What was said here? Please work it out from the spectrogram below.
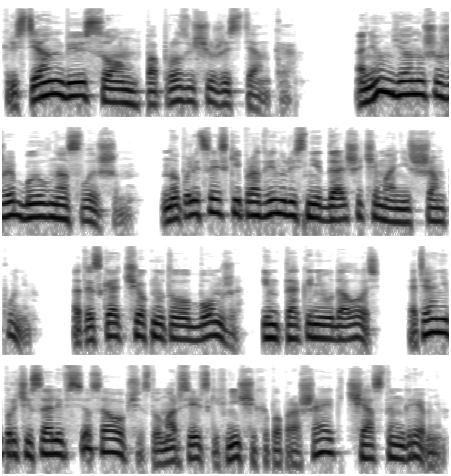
Кристиан Бюйсон по прозвищу Жестянка. О нем Януш уже был наслышан, но полицейские продвинулись не дальше, чем они с шампунем. Отыскать чокнутого бомжа им так и не удалось, хотя они прочесали все сообщество марсельских нищих и попрошаек частым гребнем.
